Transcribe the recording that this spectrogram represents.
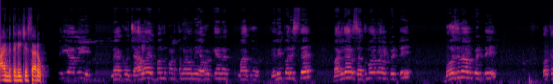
ఆయన తెలియజేశారు. చేశారు. నాకు చాలా ఇబ్బంది పడుతున్నామని ఎవరికైనా మాకు తెలియపరిస్తే బంగారు శతమానాలు పెట్టి భోజనాలు పెట్టి ఒక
